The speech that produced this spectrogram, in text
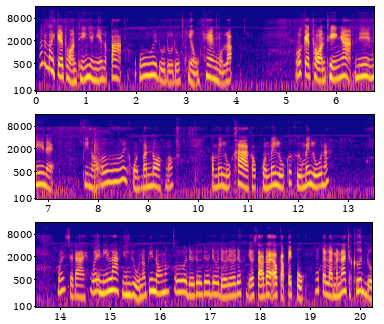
แล้วทำไมแกถอนทิ้งอย่างนี้ล่ะป้า โอ้ยดูดูดูเหี่ยวแห้งหมดละ โอ้แกถอนทิ้งอะ่ะ นี่นี่แหละ พี่น้องเอ้ยคนบ้านนอกเนาะเขาไม่รู้ค่าเขาคนไม่รู้ก็คือไม่รู้นะเว้ยเสียดายเว้ยอันนี้รากยังอยู่นะพี่น้องเนาะเออเดี๋ยวเดี๋ยวเดี๋ยวเดี๋ยวเดี๋ยวเดี๋ยวเดี๋ยวสาวดอยเอากลับไปปลูกไม่เป็นไรมันน่าจะขึ้นอยู่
